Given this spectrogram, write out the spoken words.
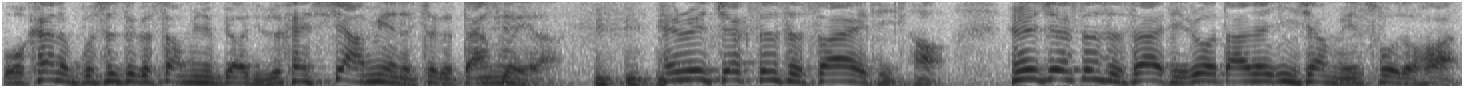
我看的不是这个上面的标题，我就看下面的这个单位了。Henry Jackson Society 哈，Henry Jackson Society，如果大家印象没错的话，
